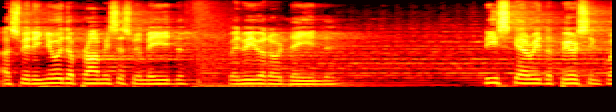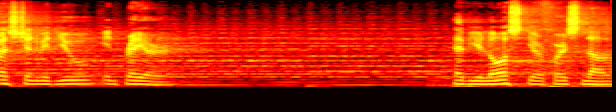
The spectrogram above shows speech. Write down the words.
as we renew the promises we made when we were ordained, please carry the piercing question with you in prayer. Have you lost your first love?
